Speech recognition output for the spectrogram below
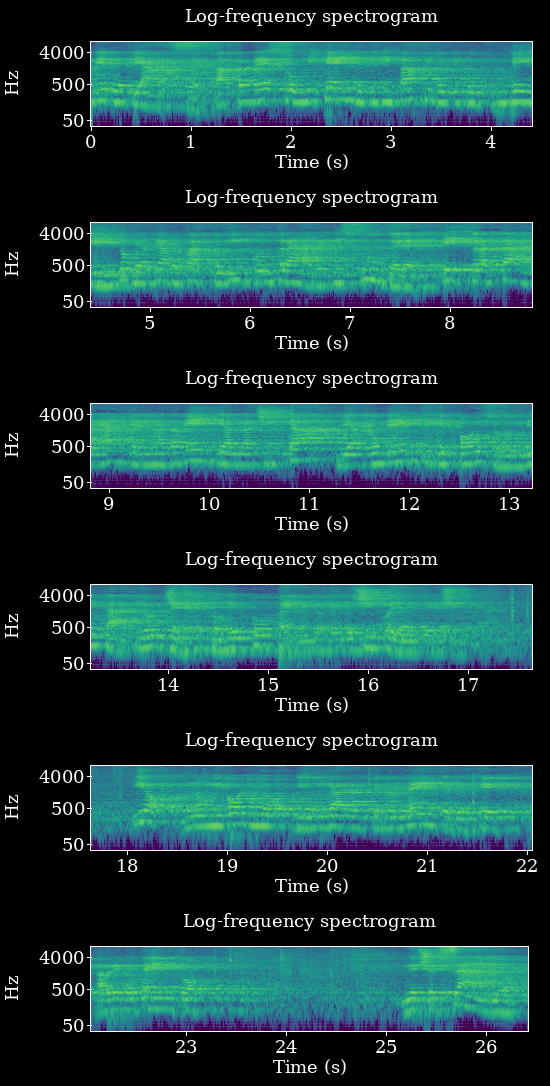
nelle piazze, attraverso un weekend di dibattito e di convegni dove abbiamo fatto incontrare, discutere e trattare anche animatamente alla città gli argomenti che poi sono diventati oggetto del compendio delle cinque idee delle anni. Io non mi voglio dilungare ulteriormente perché avremo tempo necessario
